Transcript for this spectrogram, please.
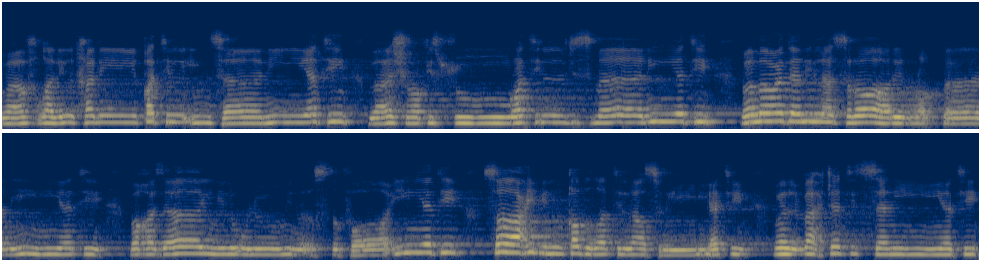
وأفضل الخليقة الإنسانية وأشرف السورة الجسمانية ومعدن الأسرار الربانية وخزائن العلوم الأصطفائية صاحب القبضة الأصلية والبهجة السنية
